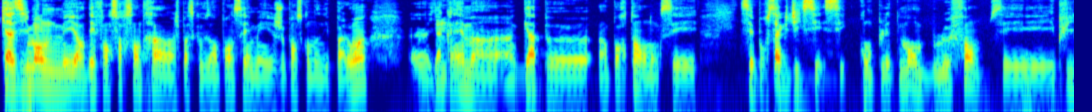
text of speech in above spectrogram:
quasiment le meilleur défenseur central. Hein. Je ne sais pas ce que vous en pensez, mais je pense qu'on n'en est pas loin. Il euh, y a mmh. quand même un, un gap euh, important. Donc c'est c'est pour ça que je dis que c'est complètement bluffant. Et puis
